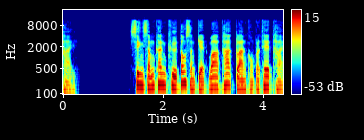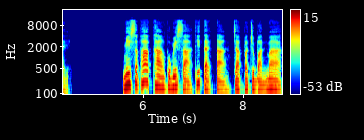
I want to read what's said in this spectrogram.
ไทย สิ่งสำคัญคือต้องสังเกตว่าภาคกลางของประเทศไทย มีสภาพทางภูมิศาสตร์ที่แตกต่างจากปัจจุบันมาก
